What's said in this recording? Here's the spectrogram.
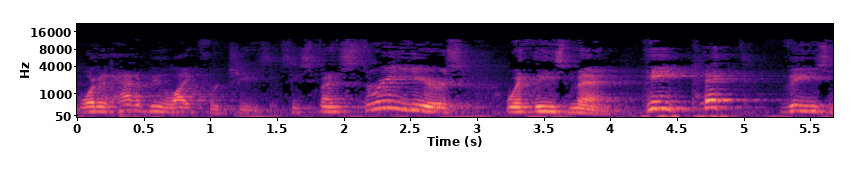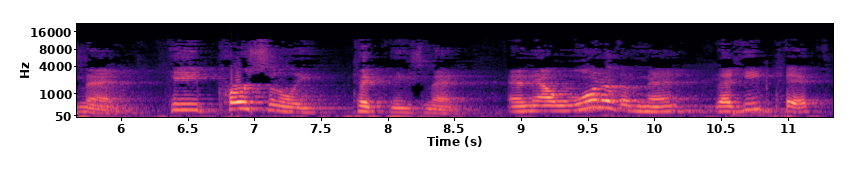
what it had to be like for Jesus. He spends three years with these men. He picked these men. He personally picked these men. And now one of the men that he picked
